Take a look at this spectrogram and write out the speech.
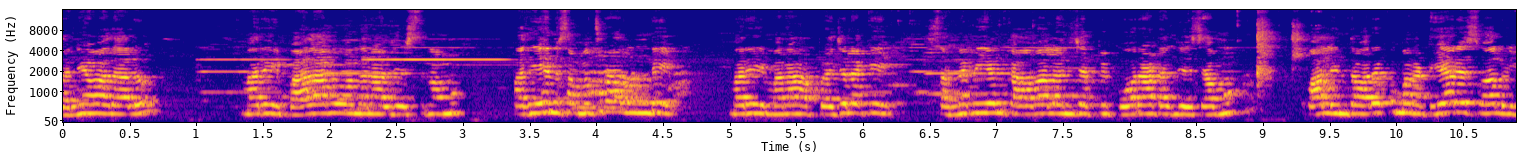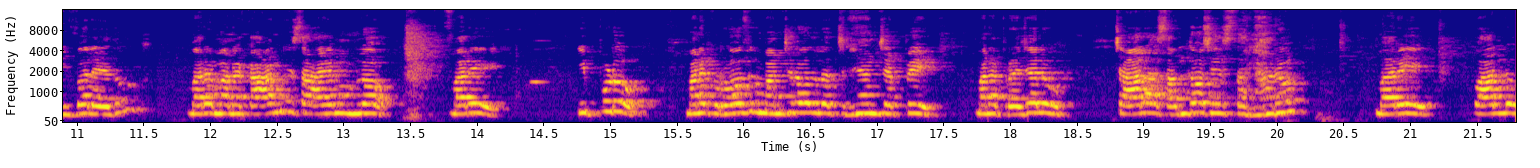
ధన్యవాదాలు. మరి పాదాభివందనాలు చేస్తున్నాము. పదిహేను సంవత్సరాల నుండి మరి మన ప్రజలకి సన్నబియ్యం కావాలని చెప్పి పోరాటం చేశాము. వాళ్ళు ఇంతవరకు మన టీఆర్ఎస్ వాళ్ళు ఇవ్వలేదు. మరి మన కాంగ్రెస్ ఆయమంలో మరి ఇప్పుడు మనకు రోజులు మంచి రోజులు వచ్చినాయని చెప్పి మన ప్రజలు చాలా సంతోషిస్తున్నారు. మరి వాళ్ళు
